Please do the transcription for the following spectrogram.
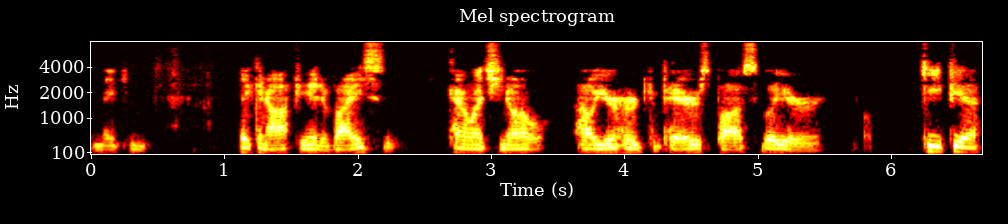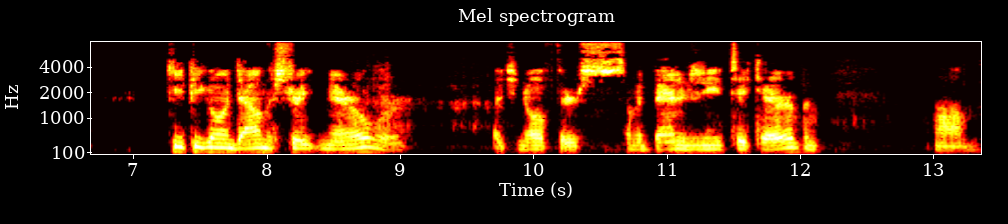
and they can they can offer you advice and kind of let you know how your herd compares, possibly, or you know, keep you keep you going down the straight and narrow, or let you know if there's some advantage you need to take care of, and um,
